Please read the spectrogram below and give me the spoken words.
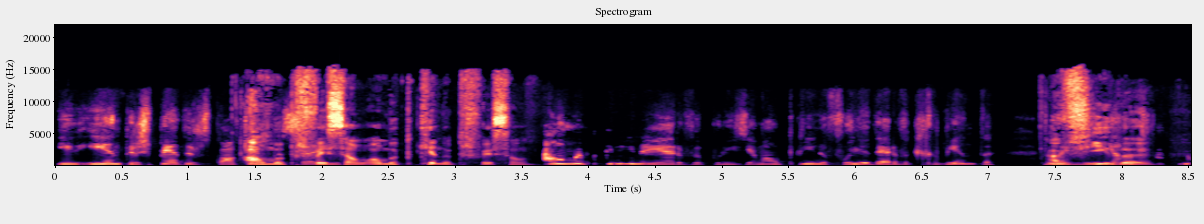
e, e entre as pedras de qualquer Há uma passeio, perfeição, há uma pequena perfeição. Há uma pequenina erva, por exemplo, há uma pequenina folha de erva que rebenta. Há é? Vida, facto, não-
